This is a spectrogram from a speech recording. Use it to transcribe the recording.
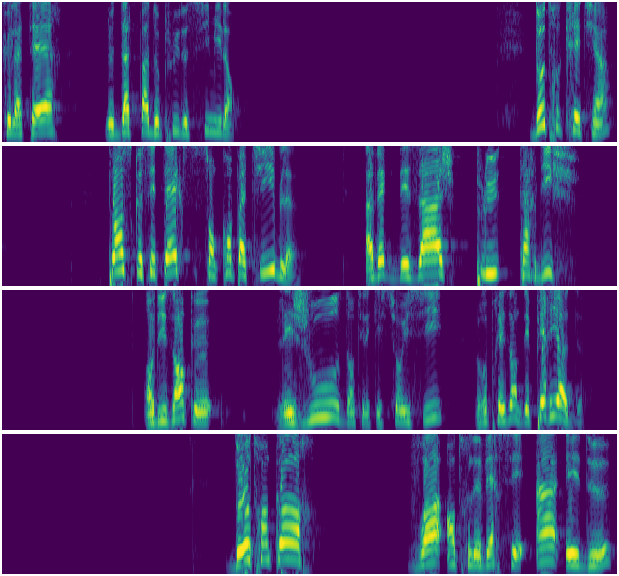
que la Terre ne date pas de plus de 6000 ans. D'autres chrétiens pensent que ces textes sont compatibles avec des âges plus tardifs, en disant que les jours dont il est question ici représentent des périodes. D'autres encore voient entre le verset 1 et 2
